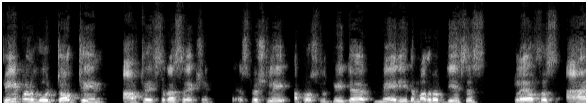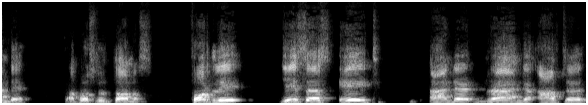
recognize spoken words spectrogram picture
people who talked to him after his resurrection especially Apostle Peter, Mary, the mother of Jesus, Cleophas, and Apostle Thomas. Fourthly, Jesus ate and drank after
